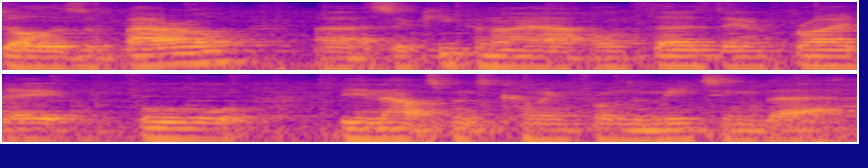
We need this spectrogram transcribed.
dollars a barrel. Uh, so keep an eye out on Thursday and Friday for the announcements coming from the meeting there.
